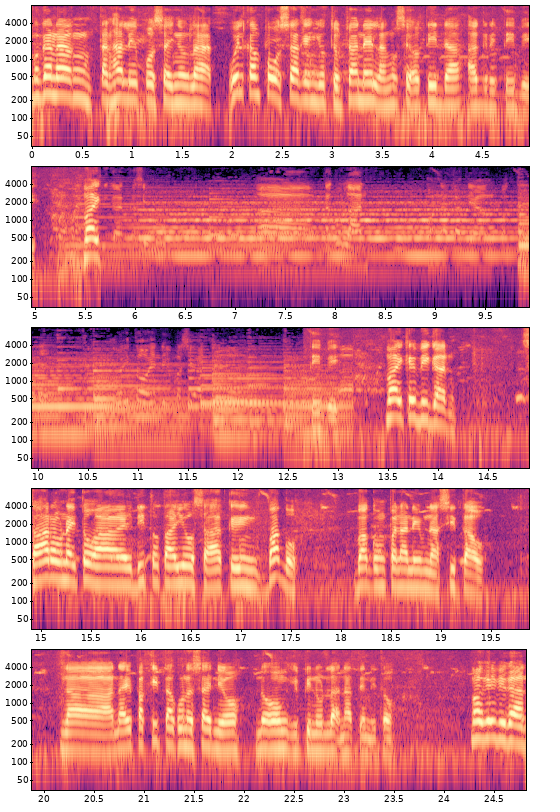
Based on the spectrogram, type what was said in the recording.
Magandang tanghali po sa inyong lahat. Welcome po sa aking YouTube channel, ang Jose Otida Agri TV. Mike, kasi po, ah, tagulan, una kanyang pagtubo. So ito, hindi masyado TV. Mga kaibigan, sa araw na ito ay dito tayo sa aking bago, bagong pananim na sitaw na naipakita ko na sa inyo noong ipinunla natin ito. Mga kaibigan,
